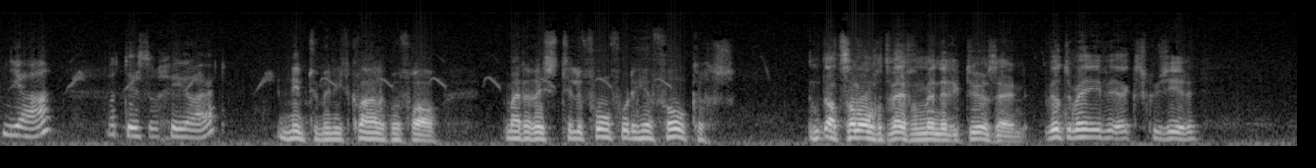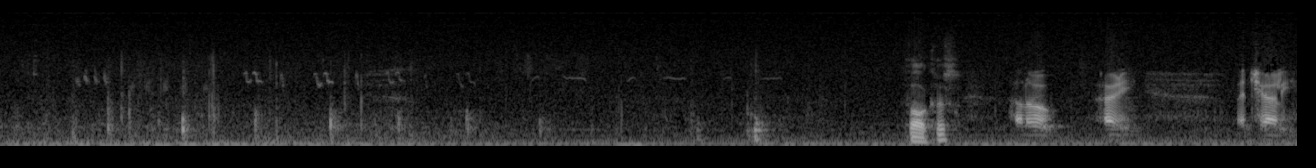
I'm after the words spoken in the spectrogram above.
Ja, wat is er, Gerard? Neemt u me niet kwalijk, mevrouw. Maar er is telefoon voor de heer Volkers. Dat zal ongetwijfeld mijn directeur zijn. Wilt u mij even excuseren? Volkers? Hallo, Harry. Met Charlie.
